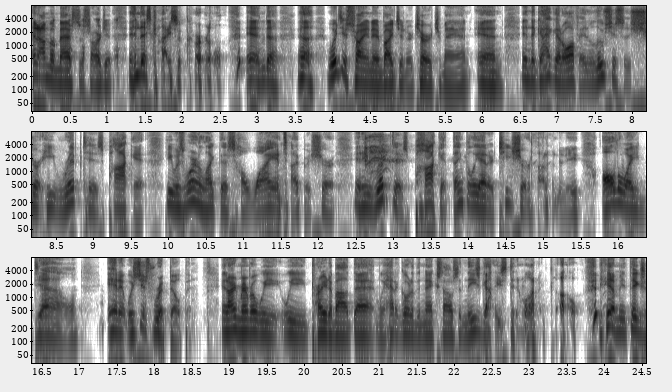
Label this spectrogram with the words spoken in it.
and I'm a master sergeant, and this guy's a colonel, and uh, uh, we're just trying to invite you to church, man. And and the guy got off, and Lucius's shirt, he ripped his pocket. He was wearing like this Hawaiian type of shirt, and he ripped his pocket. Thankfully, he had a T-shirt on underneath, all the way down, and it was just ripped open And I remember we we prayed about that and we had to go to the next house and these guys didn't want to go. I mean things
